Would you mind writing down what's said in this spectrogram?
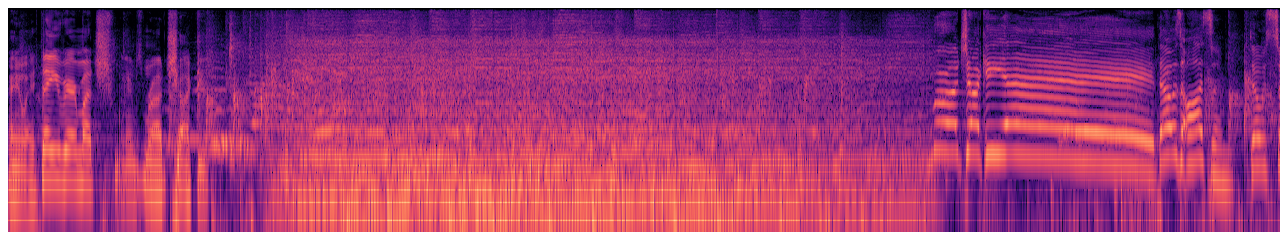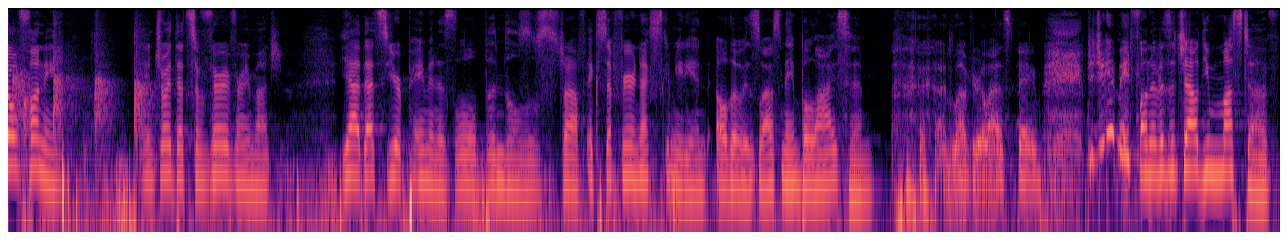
anyway thank you very much my name's murad shaki Murad Chucky, yay! That was awesome. That was so funny. I enjoyed that so very, very much. Yeah, that's your payment is little bundles of stuff, except for your next comedian, although his last name belies him. I love your last name. Did you get made fun of as a child? You must have.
